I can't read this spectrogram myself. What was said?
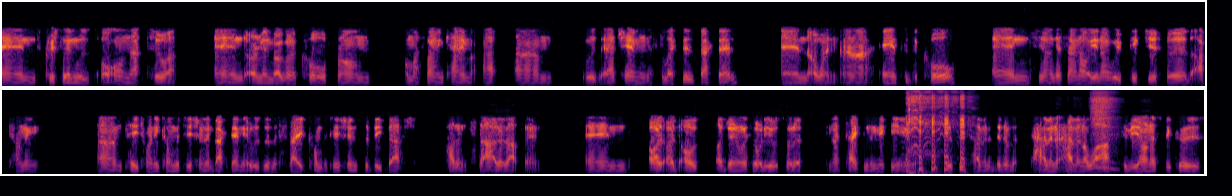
and Chris Lynn was on that tour. And I remember I got a call from on my phone came up. Um, was our chairman of selectors back then, and I went and I answered the call. And you know they're saying, oh, you know, we've picked you for the upcoming um, T20 competition, and back then it was the state competitions. The Big Bash hadn't started up then, and I, I, I was I generally thought he was sort of you know, taking the Mickey and just having a bit of having having a laugh to be honest, because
